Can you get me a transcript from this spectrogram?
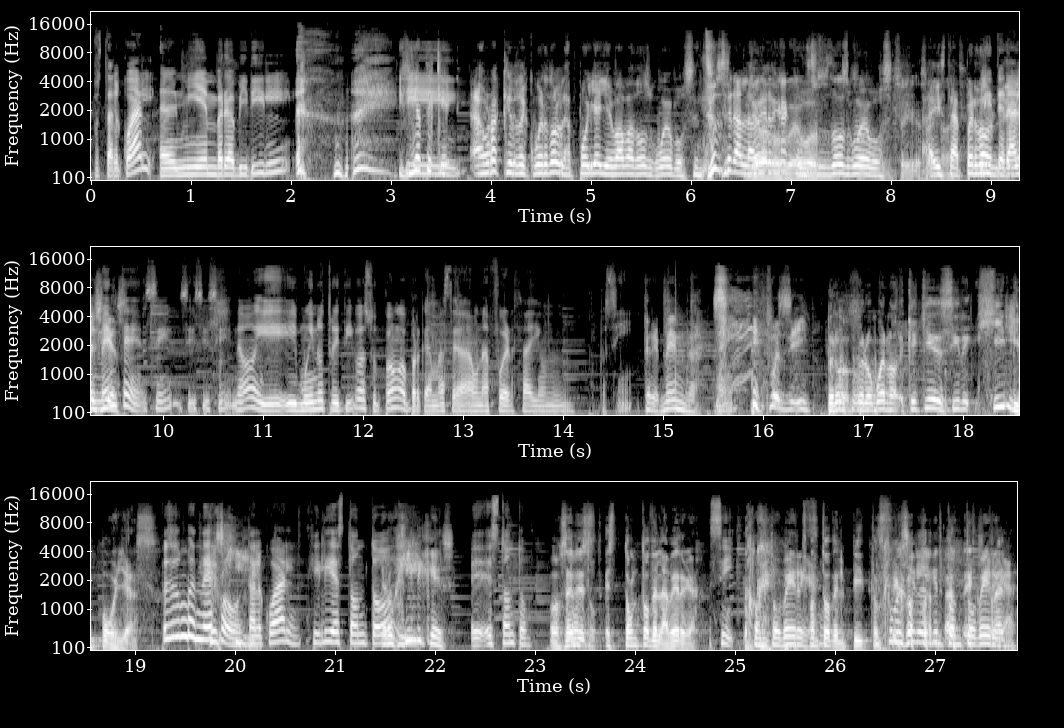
pues tal cual, el miembro viril. Y fíjate que ahora que recuerdo, la polla llevaba dos huevos. Entonces era la Lleva verga con sus dos huevos. sí. Ahí está, perdón. Literalmente, sí, sí, sí, sí, ¿no? Y, y muy nutritivo, supongo, porque además te da una fuerza y un Pues sí. Tremenda. Sí, pues sí. Pero, pero bueno, ¿qué quiere decir gilipollas? Pues es un pendejo, tal cual. Gili es tonto. ¿Pero gili qué es? Eh, es tonto. O sea, eres- Tonto. es tonto de la verga. Sí. Tonto verga. Tonto del pito. Es como decirle a alguien tonto verga.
